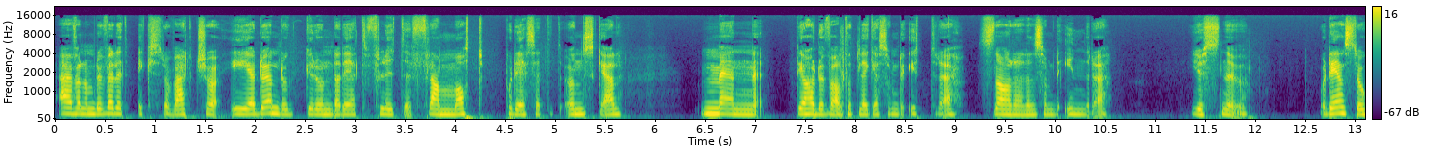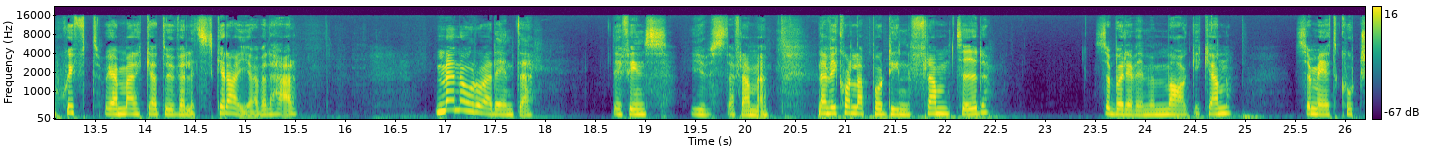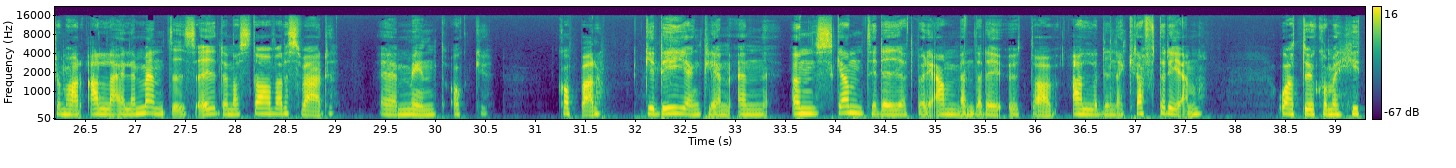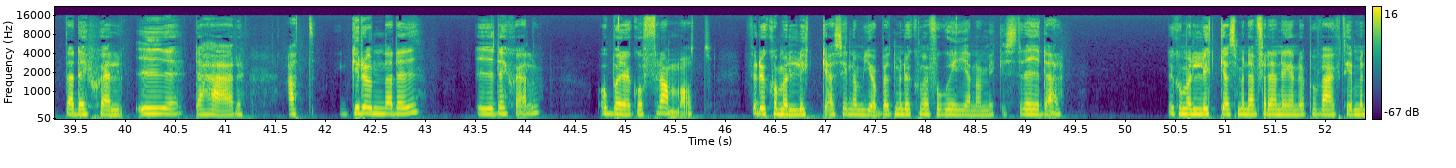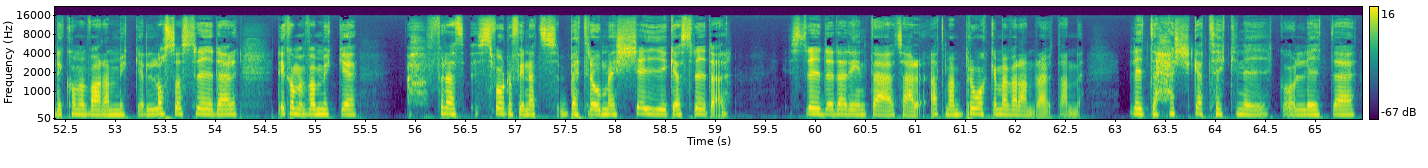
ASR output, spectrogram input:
Även om du är väldigt extrovert så är du ändå grundad i att flyta framåt på det sättet du önskar. Men det har du valt att lägga som det yttre snarare än som det inre just nu. Och det är en stor skift och jag märker att du är väldigt skraj över det här. Men oroa dig inte. Det finns ljus där framme. När vi kollar på din framtid så börjar vi med magikan som är ett kort som har alla element i sig. Den har stavar, svärd, eh, mynt och koppar. Det är egentligen en önskan till dig att börja använda dig utav alla dina krafter igen. Och att du kommer hitta dig själv i det här att grunda dig i dig själv och börja gå framåt. För du kommer lyckas inom jobbet, men du kommer få gå igenom mycket strider. Du kommer lyckas med den förändringen du är på väg till, men det kommer vara mycket låtsasstrider. Det kommer vara mycket, för att svårt att finna ett bättre ord, men tjejiga strider. Strider där det inte är så här att man bråkar med varandra, utan lite härskarteknik och lite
